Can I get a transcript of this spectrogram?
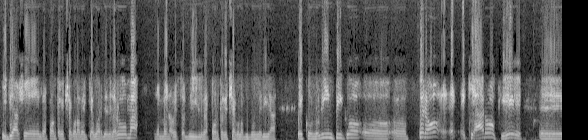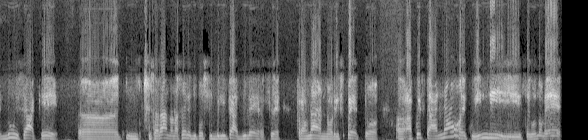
Gli piace il rapporto che c'è con la vecchia guardia della Roma, nemmeno questo lì il rapporto che c'è con la tifoseria e con l'Olimpico, oh, oh, però è, è chiaro che eh, lui sa che eh, ci saranno una serie di possibilità diverse fra un anno rispetto eh, a quest'anno e quindi secondo me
